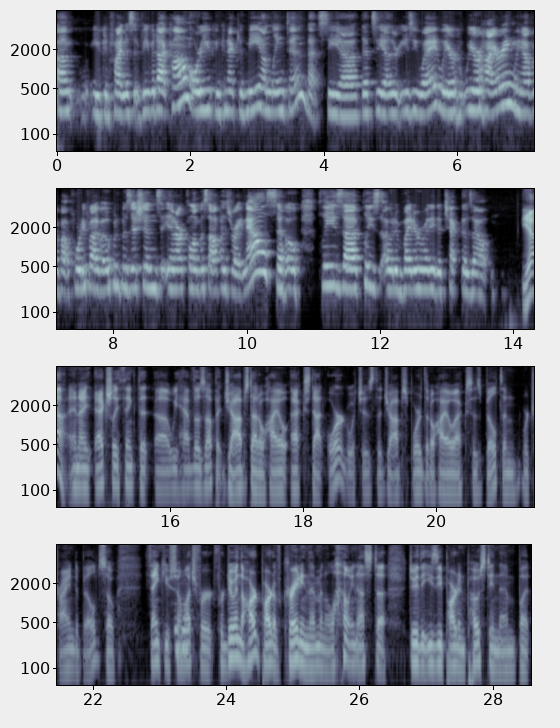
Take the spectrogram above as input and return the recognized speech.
Um, you can find us at veeva.com or you can connect with me on LinkedIn. That's the uh, that's the other easy way. We are we are hiring. We have about 45 open positions in our Columbus office right now. So please uh, please I would invite everybody to check those out. Yeah, and I actually think that uh, we have those up at jobs.ohiox.org, which is the jobs board that OhioX has built and we're trying to build. So thank you so mm-hmm. much for for doing the hard part of creating them and allowing us to do the easy part in posting them. But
